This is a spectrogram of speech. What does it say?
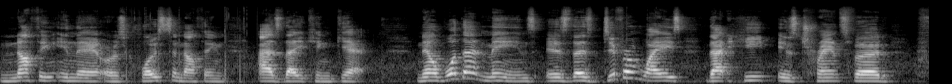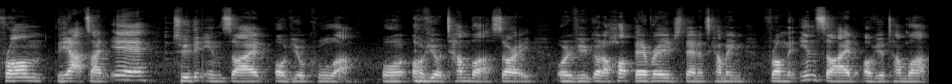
nothing in there or as close to nothing as they can get. Now what that means is there's different ways that heat is transferred from the outside air to the inside of your cooler or of your tumbler, sorry. Or if you've got a hot beverage, then it's coming from the inside of your tumbler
